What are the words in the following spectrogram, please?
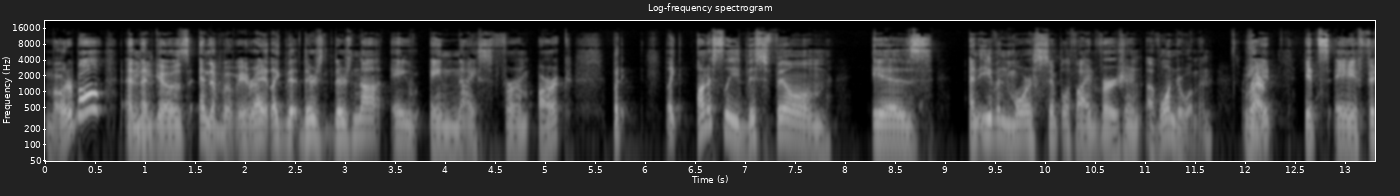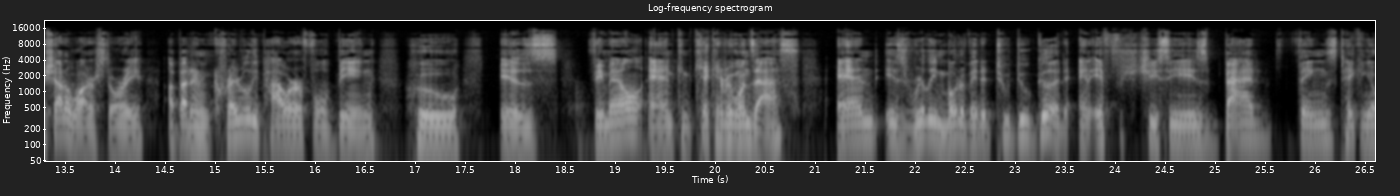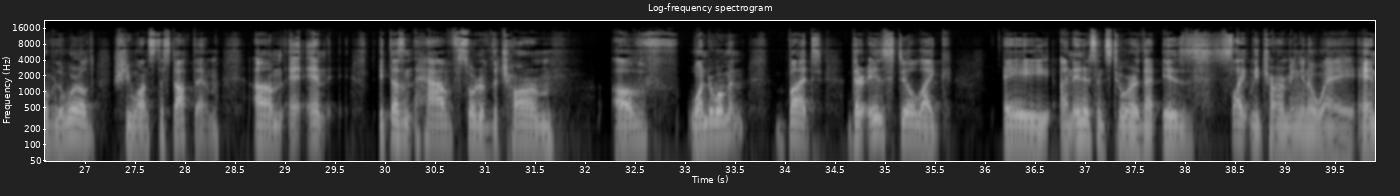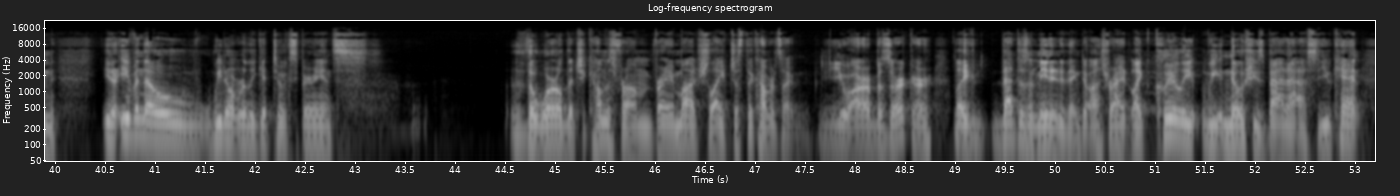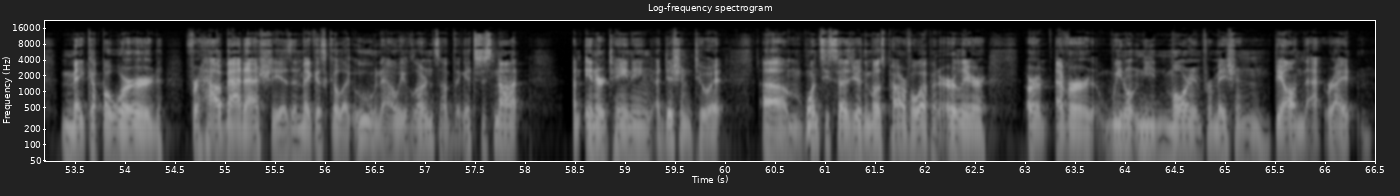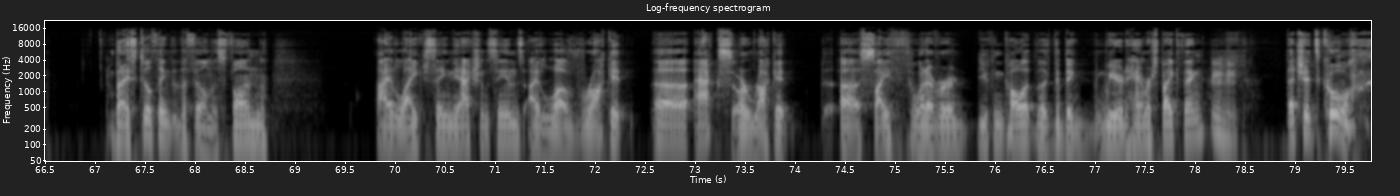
motorball? and then mm-hmm. goes end of movie right? Like there's there's not a a nice firm arc. But like honestly this film is an even more simplified version of Wonder Woman right? It's a fish out of water story about an incredibly powerful being who is female and can kick everyone's ass and is really motivated to do good and if she sees bad things taking over the world, she wants to stop them. Um, a- and, it doesn't have sort of the charm of Wonder Woman, but there is still like a an innocence to her that is slightly charming in a way. And you know, even though we don't really get to experience the world that she comes from very much like just the converse like you are a berserker. Like that doesn't mean anything to us right? Like clearly we know she's badass. You can't make up a word for how badass she is and make us go like ooh now we've learned something. It's just not an entertaining addition to it. Um, once he says you're the most powerful weapon earlier or ever we don't need more information beyond that right? But i still think that the film is fun. I liked seeing the action scenes. I love rocket uh, axe or rocket uh, scythe, whatever you can call it, like the big weird hammer spike thing. That shit's cool.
